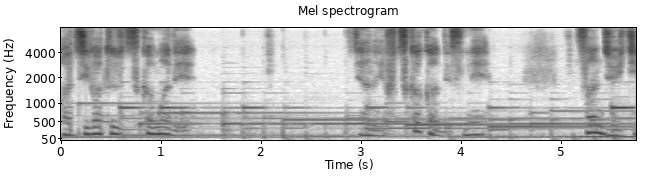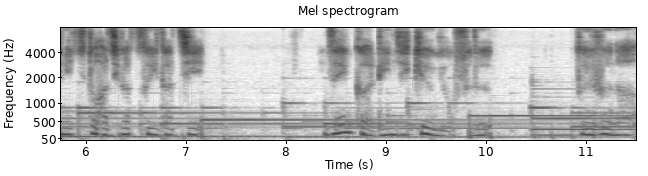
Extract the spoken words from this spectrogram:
8月2日までじゃあね2日間ですね31日と8月1日前回臨時休業するというふうな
